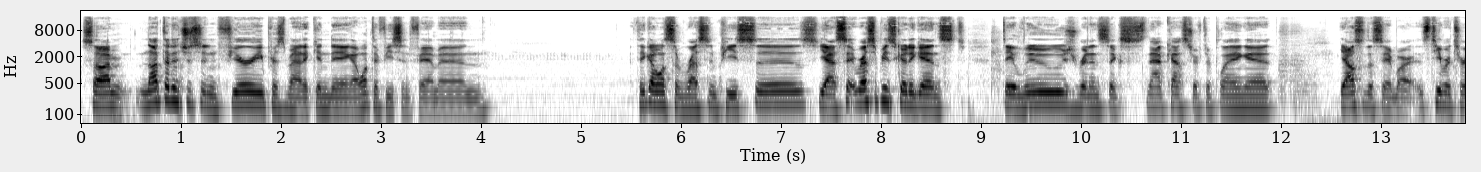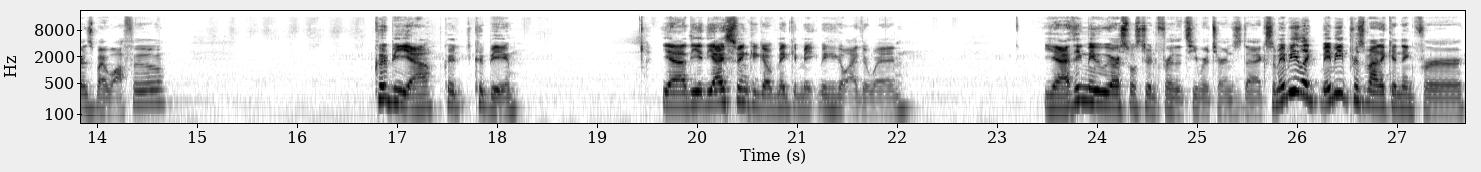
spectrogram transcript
So I'm not that interested in Fury, Prismatic Ending. I want the Feast and Famine. I think I want some Rest in Pieces. Yeah, Rest in Peace good against Deluge, Wrenn and 6, Snapcaster if they're playing it. Yeah, also the same art. This team returns by Wafu. Could be, yeah. Could could be. Yeah, the the Ice Wing could go make it make, make it go either way. Yeah, I think maybe we are supposed to infer the team returns deck. So maybe like maybe prismatic ending for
